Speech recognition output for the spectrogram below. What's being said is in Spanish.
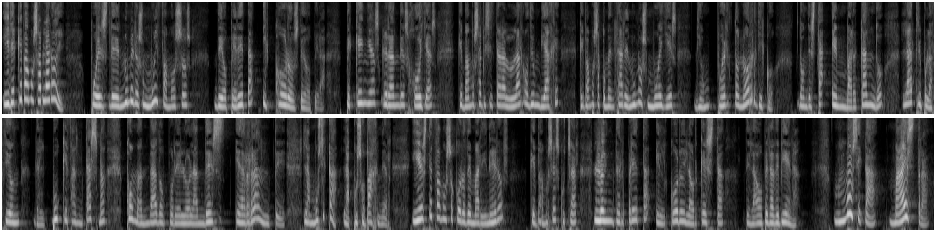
¿Y de qué vamos a hablar hoy? Pues de números muy famosos de opereta y coros de ópera, pequeñas, grandes joyas que vamos a visitar a lo largo de un viaje que vamos a comenzar en unos muelles de un puerto nórdico, donde está embarcando la tripulación del buque fantasma comandado por el holandés errante. La música la puso Wagner y este famoso coro de marineros que vamos a escuchar lo interpreta el coro y la orquesta de la Ópera de Viena. Música maestra.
